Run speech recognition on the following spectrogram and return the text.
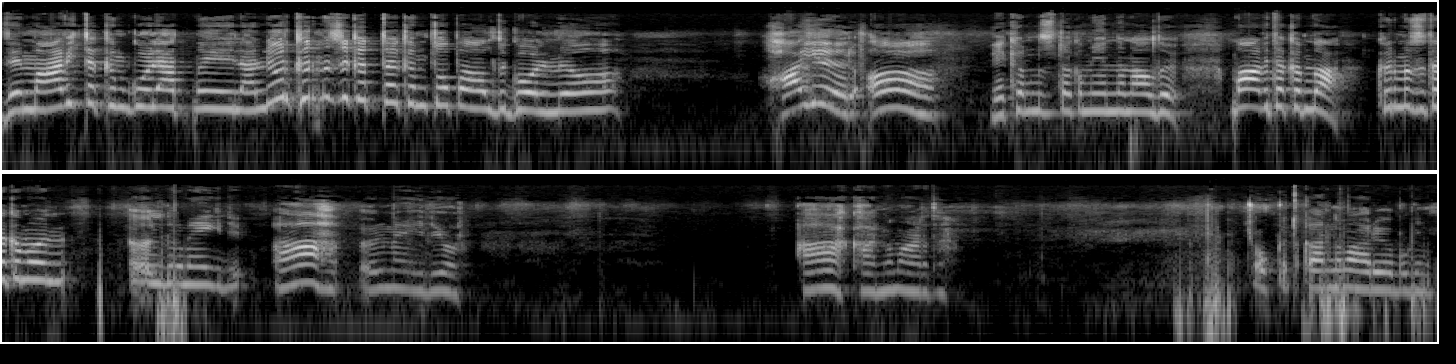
Ve mavi takım gol atmaya ilerliyor. Kırmızı takım top aldı gol mü? Hayır. Aa. Ve kırmızı takım yeniden aldı. Mavi takımda. Kırmızı takım öl- öldürmeye gidiyor. Ah ölmeye gidiyor. Ah karnım ağrıdı. Çok kötü karnım ağrıyor bugün.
